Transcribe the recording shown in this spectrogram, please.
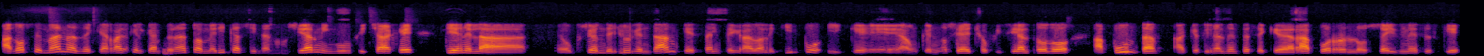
a dos semanas de que arranque el Campeonato América sin anunciar ningún fichaje, tiene la opción de Jürgen Damm, que está integrado al equipo y que, aunque no se ha hecho oficial, todo apunta a que finalmente se quedará por los seis meses que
